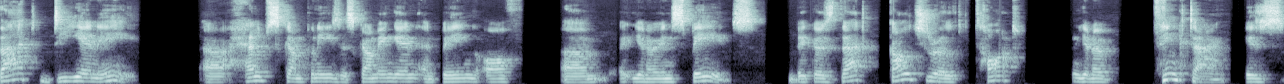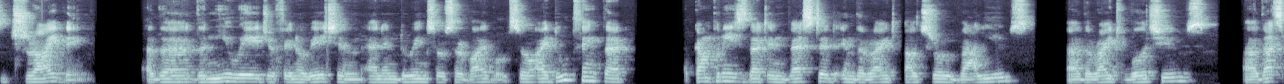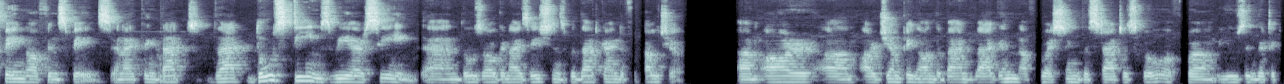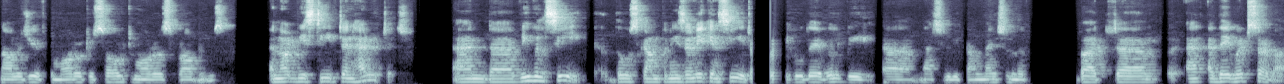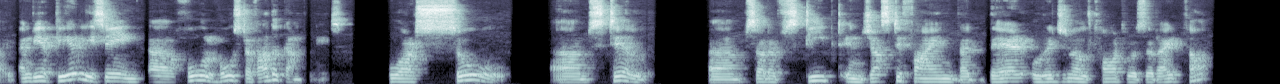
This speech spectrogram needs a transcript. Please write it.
That DNA uh, helps companies is coming in and paying off, um, you know, in spades because that cultural thought, you know, think tank is driving the the new age of innovation and in doing so survival. So I do think that companies that invested in the right cultural values, the right virtues, uh, that's paying off in spades. And I think that that those teams we are seeing and those organizations with that kind of culture um, are um, are jumping on the bandwagon of questioning the status quo of um, using the technology of tomorrow to solve tomorrow's problems and not be steeped in heritage. And uh, we will see those companies, and we can see it who they will be. Uh, naturally, we can't mention them, but um, they would survive. And we are clearly seeing a whole host of other companies who are so um, still um, sort of steeped in justifying that their original thought was the right thought.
